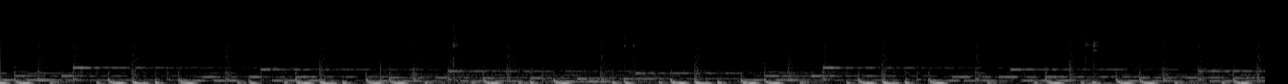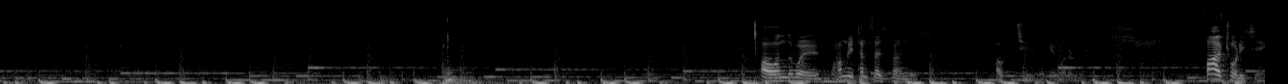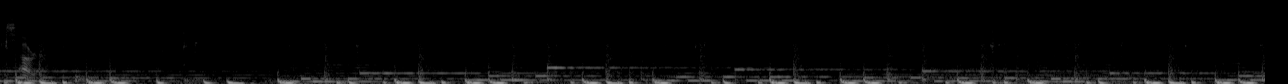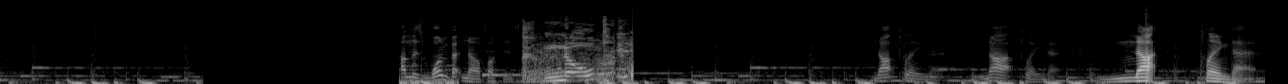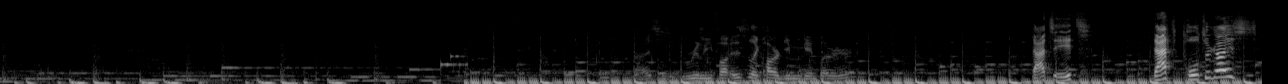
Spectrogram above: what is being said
Oh, on the way. How many attempts did I spend on this? Oh, two. Okay, whatever. 526. All right. On this one bet. No, fuck this. Nope. Not playing that. Not playing that. Not playing that. Nah, this is really fun. This is like hard demon gameplay right here. That's it? That's Poltergeist?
